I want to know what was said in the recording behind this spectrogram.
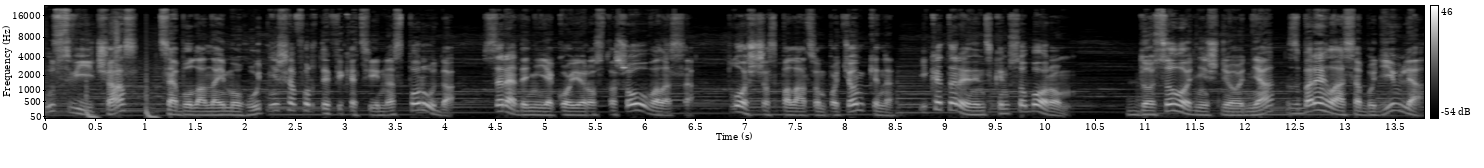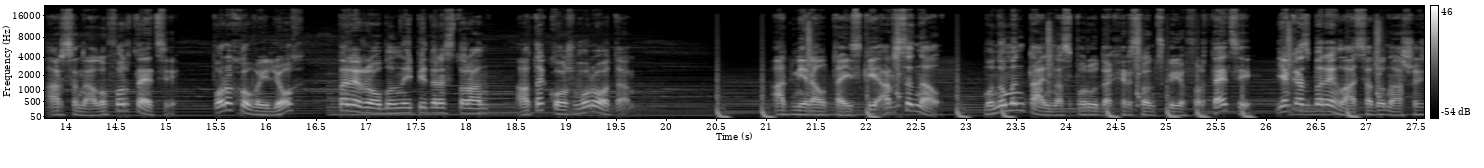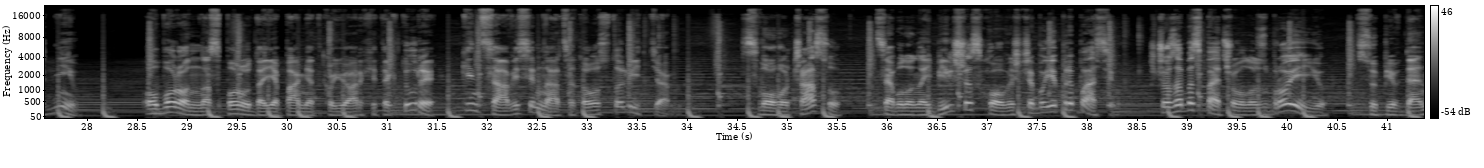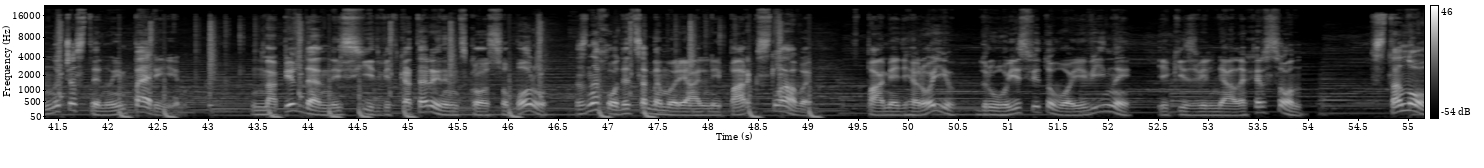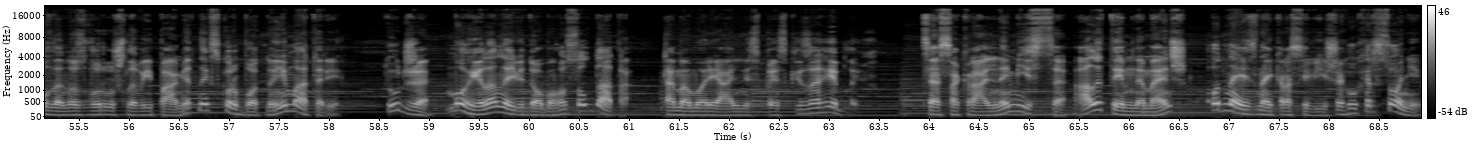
У свій час це була наймогутніша фортифікаційна споруда, всередині якої розташовувалася площа з палацом Потьомкіна і Катерининським собором. До сьогоднішнього дня збереглася будівля арсеналу фортеці, пороховий льох, перероблений під ресторан, а також ворота. Адміралтейський арсенал монументальна споруда Херсонської фортеці, яка збереглася до наших днів. Оборонна споруда є пам'яткою архітектури кінця XVIII століття. Свого часу це було найбільше сховище боєприпасів, що забезпечувало зброєю всю південну частину імперії. На південний схід від Катерининського собору знаходиться меморіальний парк Слави пам'ять героїв Другої світової війни, які звільняли Херсон. Встановлено зворушливий пам'ятник скорботної матері. Тут же могила невідомого солдата та меморіальні списки загиблих. Це сакральне місце, але тим не менш одне із найкрасивіших у Херсоні.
